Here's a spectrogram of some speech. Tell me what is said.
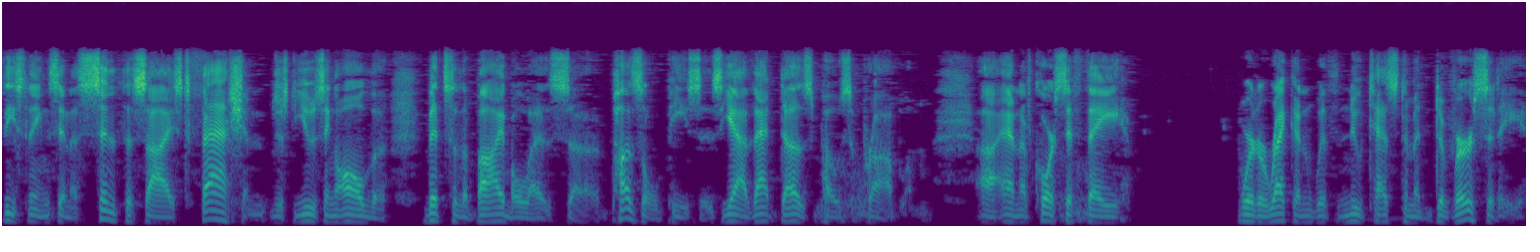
these things in a synthesized fashion, just using all the bits of the Bible as uh, puzzle pieces, yeah, that does pose a problem. Uh, and of course, if they were to reckon with New Testament diversity,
